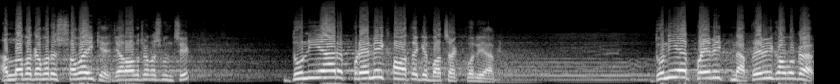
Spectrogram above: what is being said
আল্লাহ পাক আমাদের সবাইকে, যারা আলোচনা শুনছি, দুনিয়ার প্রেমিক হওয়া থেকে বাঁচাক করি আমি। দুনিয়ার প্রেমিক না, প্রেমিক অবকার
